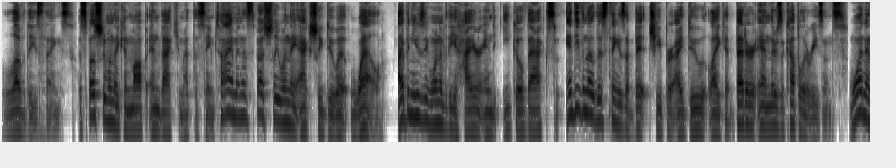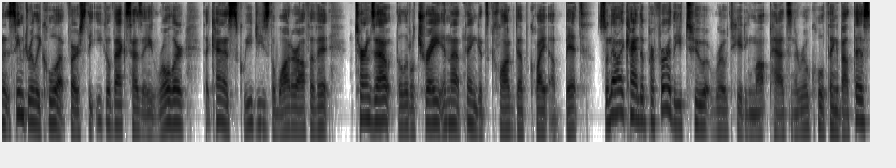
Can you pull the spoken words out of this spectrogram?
love these things, especially when they can mop and vacuum at the same time, and especially when they actually do it well. I've been using one of the higher end EcoVacs, and even though this thing is a bit cheaper, I do like it better, and there's a couple of reasons. One, and it seemed really cool at first, the EcoVacs has a roller that kind of squeegees the water off of it, Turns out the little tray in that thing gets clogged up quite a bit. So now I kind of prefer the two rotating mop pads and the real cool thing about this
